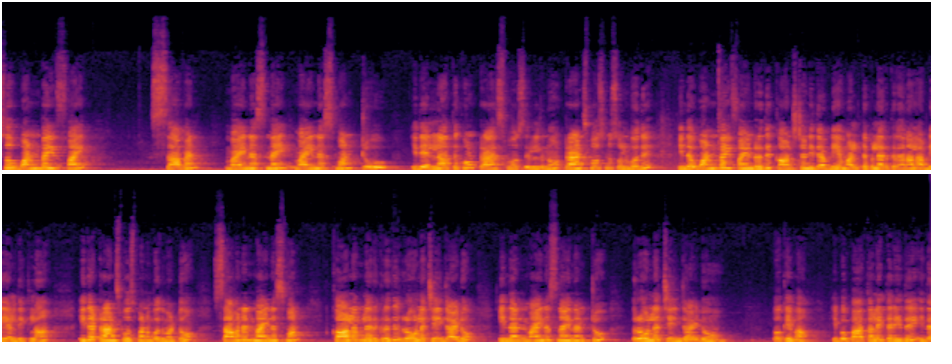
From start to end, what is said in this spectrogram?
So one by five seven minus nine minus one two இது எல்லாத்துக்கும் டிரான்ஸ்போஸ் எழுதணும். டிரான்ஸ்போஸ்னு சொல்லும்போது இந்த ஒன் பை ஃபைவ்ன்றது கான்ஸ்டன்ட் இது அப்படியே மல்டிபிளாக இருக்கிறதுனால அப்படியே எழுதிக்கலாம். இதை டிரான்ஸ்போஸ் பண்ணும்போது மட்டும் செவன் அண்ட் மைனஸ் ஒன் காலமில் இருக்கிறது ரோவில் சேஞ்ச் ஆகிடும் இந்த மைனஸ் நைன் அண்ட் டூ ரோவில் சேஞ்ச் ஆகிடும் ஓகேவா இப்போ பார்த்தாலே தெரியுது இந்த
